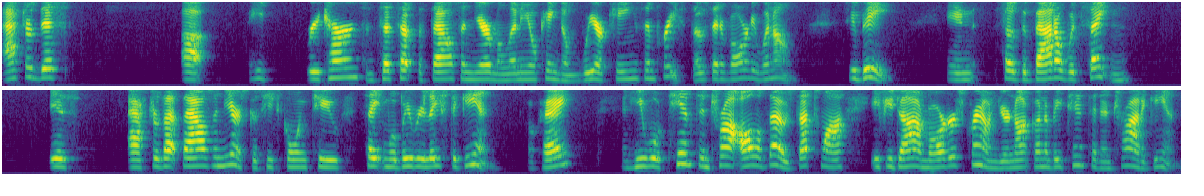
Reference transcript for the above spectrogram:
After this, uh, he returns and sets up the thousand year millennial kingdom. We are kings and priests, those that have already went on to be. And so the battle with Satan is after that thousand years because he's going to, Satan will be released again. Okay? And he will tempt and try all of those. That's why if you die a martyr's crown, you're not going to be tempted and tried again.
